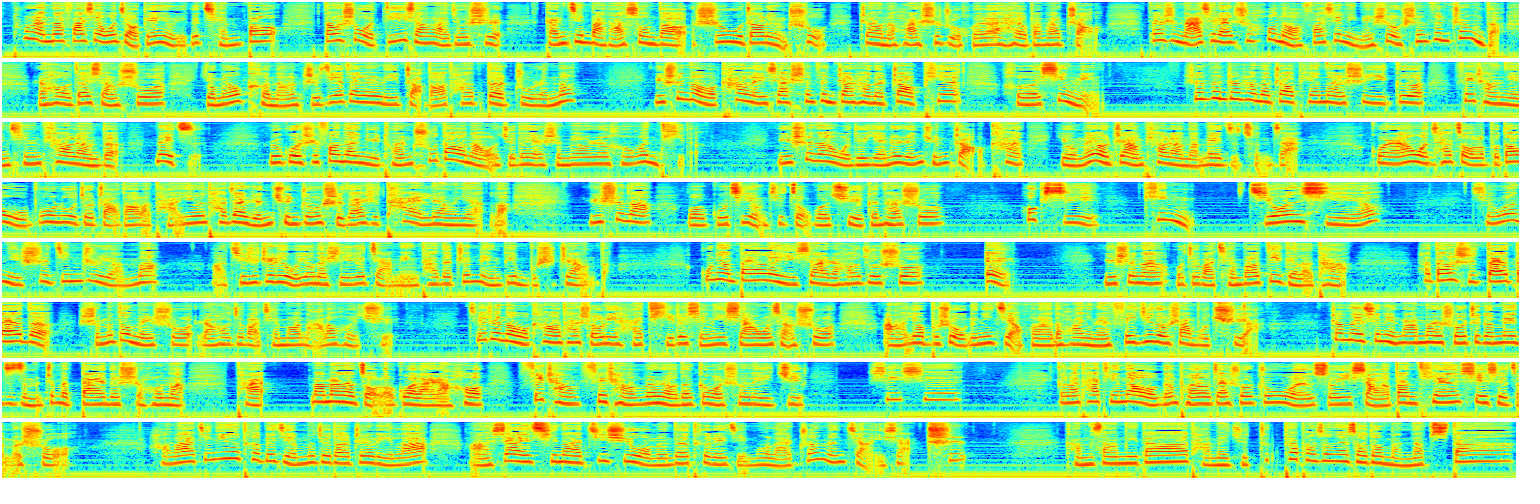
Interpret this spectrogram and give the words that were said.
突然呢发现我脚边有一个钱包。当时我第一想法就是赶紧把它送到失物招领处，这样的话失主回来还有办法找。但是拿起来之后呢，我发现里面是有身份证的。然后我在想说，有没有可能直接在这里找到它的主人呢？于是呢，我看了一下身份证上的照片和姓名。身份证上的照片呢，是一个非常年轻漂亮的妹子。如果是放在女团出道呢，我觉得也是没有任何问题的。于是呢，我就沿着人群找，看有没有这样漂亮的妹子存在。果然，我才走了不到五步路就找到了她，因为她在人群中实在是太亮眼了。于是呢，我鼓起勇气走过去跟她说：“혹시 Kim 지원씨예요？” 请问你是金智媛吗？啊，其实这里我用的是一个假名，她的真名并不是这样的。姑娘呆了一下，然后就说：“哎。”于是呢，我就把钱包递给了她。她当时呆呆的，什么都没说，然后就把钱包拿了回去。接着呢，我看到她手里还提着行李箱，我想说：“啊，要不是我给你捡回来的话，你连飞机都上不去啊！”正在心里纳闷说这个妹子怎么这么呆的时候呢，她慢慢的走了过来，然后非常非常温柔的跟我说了一句。谢谢。原来他听到我跟朋友在说中文，所以想了半天，谢谢怎么说？好啦，今天的特别节目就到这里啦。啊，下一期呢，继续我们的特别节目，来专门讲一下吃。감사합니다다음주특별방송에서도만납시다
